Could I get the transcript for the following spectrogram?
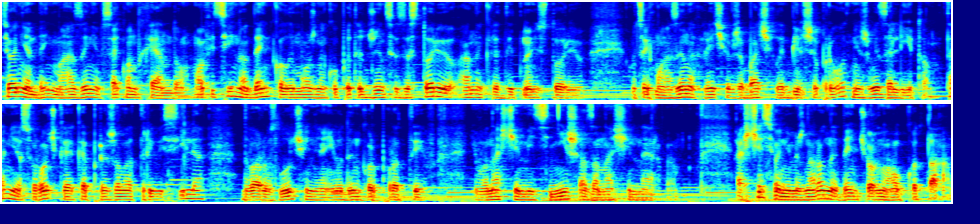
Сьогодні день магазинів секонд-хенду. Офіційно день, коли можна купити джинси з історією, а не кредитну історію. У цих магазинах речі вже бачили більше пригод, ніж ви за літо. Там є сорочка, яка пережила три весілля, два розлучення і один корпоратив. І вона ще міцніша за наші нерви. А ще сьогодні міжнародний день чорного кота,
